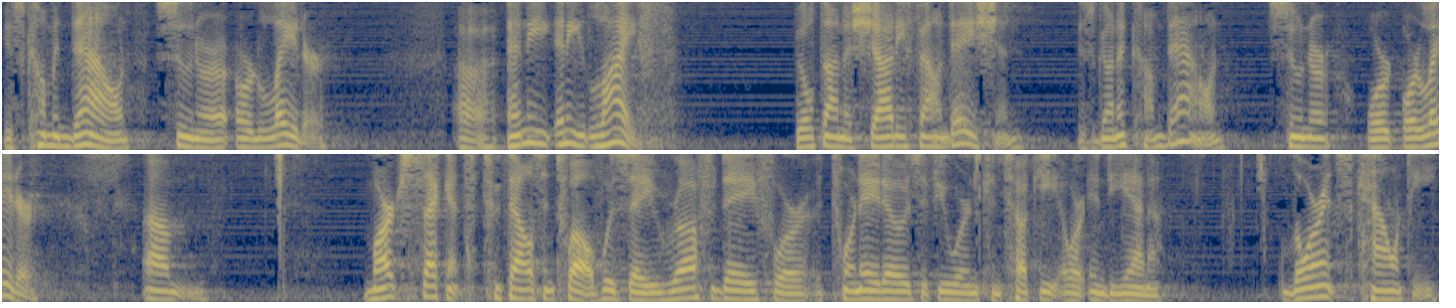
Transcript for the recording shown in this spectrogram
is coming down sooner or later. Uh, any, any life built on a shoddy foundation is going to come down sooner or, or later. Um, March 2nd, 2012 was a rough day for tornadoes if you were in Kentucky or Indiana. Lawrence County,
